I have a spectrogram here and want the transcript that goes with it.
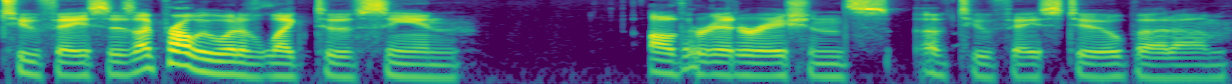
Two Faces. I probably would have liked to have seen other iterations of Two Face too, but um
